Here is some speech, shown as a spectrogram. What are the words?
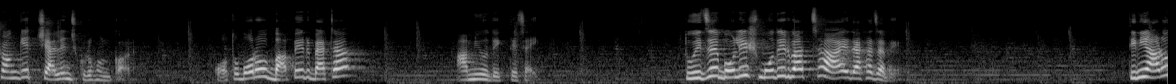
সঙ্গে চ্যালেঞ্জ গ্রহণ কর। কত বড় বাপের বেটা আমিও দেখতে চাই। তুই যে বলিস মোদির বাচ্চা, আয় দেখা যাবে। তিনি আরও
